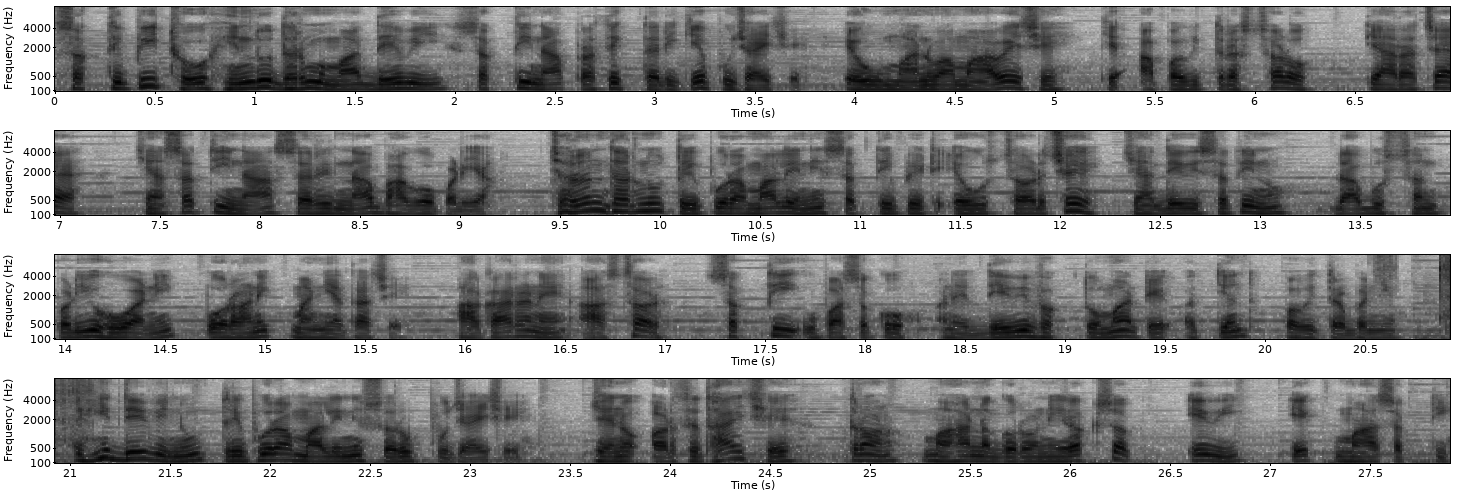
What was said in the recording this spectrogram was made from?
શક્તિપીઠો હિન્દુ ધર્મમાં દેવી શક્તિના પ્રતીક તરીકે પૂજાય છે. એવું માનવામાં આવે છે કે આ પવિત્ર સ્થળો ત્યાં રચાયા, જ્યાં સતીના શરીરના ભાગો પડ્યા. જલંધરનું ત્રિપુરા માલિની શક્તિપીઠ એવું સ્થળ છે, જ્યાં દેવી સતીનું ડાબુ સ્થન પડ્યું હોવાની પૌરાણિક માન્યતા છે. આ કારણે આ સ્થળ શક્તિ ઉપાસકો અને દેવી ભક્તો માટે અત્યંત પવિત્ર બન્યું. અહીં દેવીનું ત્રિપુરા માલિની સ્વરૂપ પૂજાય છે. જેનો અર્થ થાય છે ત્રણ મહાનગરોની રક્ષક એવી એક મહાશક્તિ,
